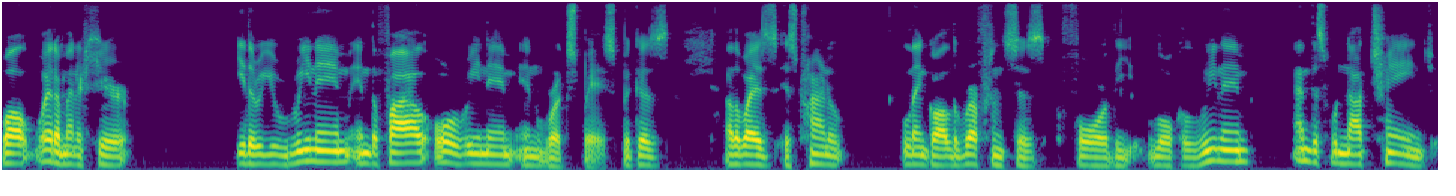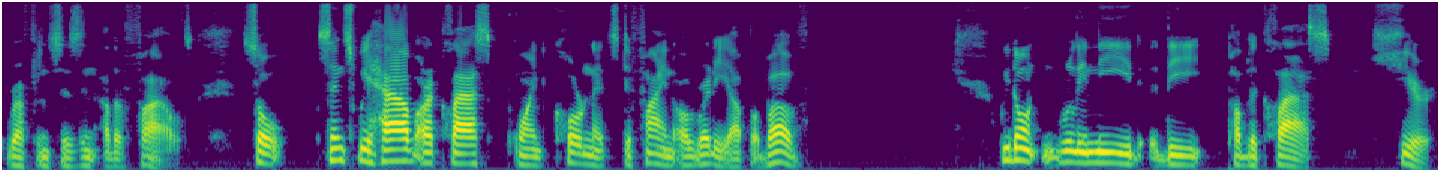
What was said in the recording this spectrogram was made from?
well, wait a minute here. Either you rename in the file or rename in workspace because otherwise it's trying to link all the references for the local rename and this would not change references in other files. So since we have our class point coordinates defined already up above, we don't really need the public class here.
